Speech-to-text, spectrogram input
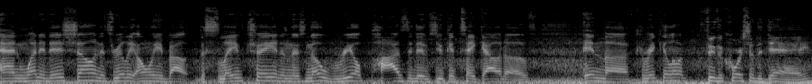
and when it is shown, it's really only about the slave trade, and there's no real positives you can take out of in the curriculum. Through the course of the day,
